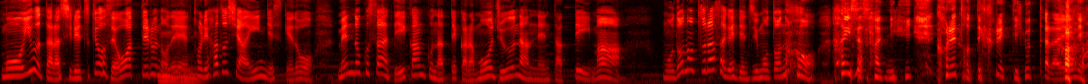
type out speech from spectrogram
もう言うたら歯列矯正終わってるので、うんうん。取り外しはいいんですけど面倒くさっていかんくなってからもう十何年経って今もうどの面下げて地元の 歯医者さんにこれ取ってくれって言ったらええねん。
